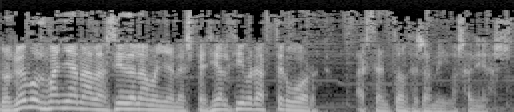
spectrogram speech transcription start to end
Nos vemos mañana a las 10 de la mañana, especial Cyber After Work. Hasta entonces, amigos. Adiós.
